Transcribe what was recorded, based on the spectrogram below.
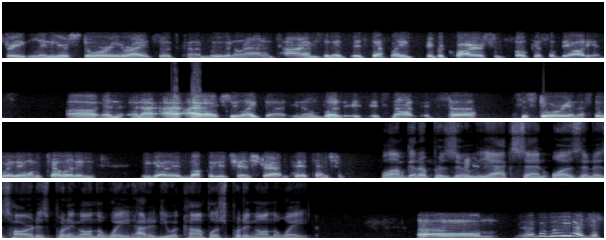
straight linear story, right? So it's kind of moving around in times, and it, it's definitely it requires some focus of the audience. Uh, and and I, I actually like that, you know. But it, it's not. It's uh, it's a story, and that's the way they want to tell it. And you got to buckle your chin strap and pay attention. Well, I'm going to presume the accent wasn't as hard as putting on the weight. How did you accomplish putting on the weight? Um, the weight I just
